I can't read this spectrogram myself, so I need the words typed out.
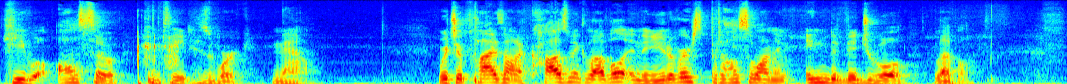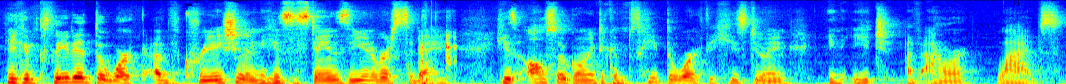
He will also complete his work now, which applies on a cosmic level in the universe, but also on an individual level. He completed the work of creation and he sustains the universe today. He's also going to complete the work that he's doing in each of our lives.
